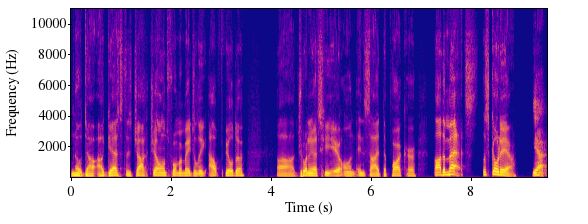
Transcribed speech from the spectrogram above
No doubt. Our guest is Jacque Jones, former Major League outfielder, uh, joining us here on Inside the Parker. Uh, the Mets. Let's go there. Yeah,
